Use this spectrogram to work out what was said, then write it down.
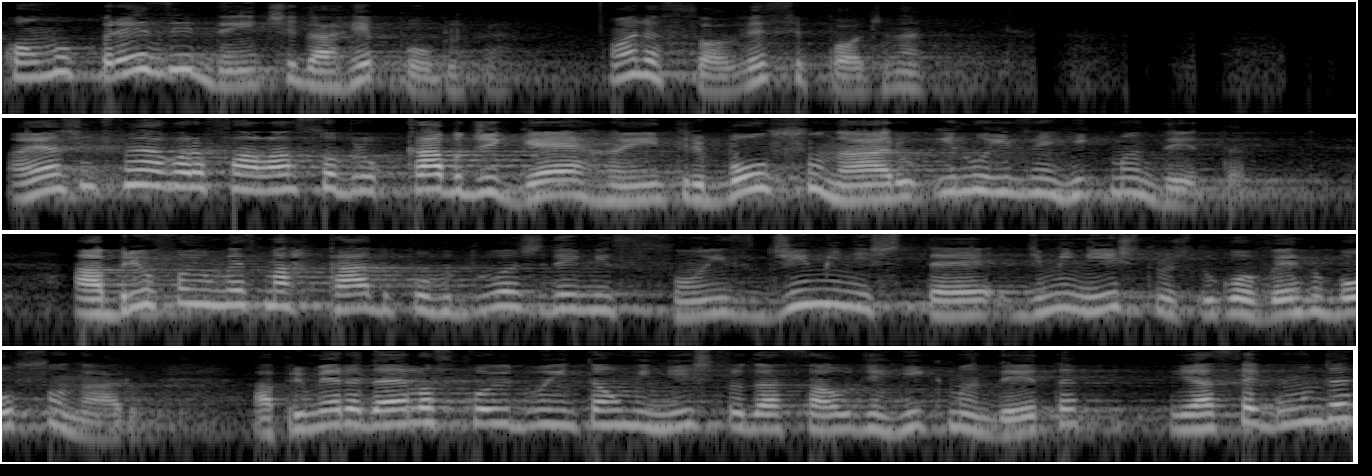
como presidente da República. Olha só, vê se pode, né? Aí a gente vai agora falar sobre o cabo de guerra entre Bolsonaro e Luiz Henrique Mandetta. Abril foi um mês marcado por duas demissões de, de ministros do governo Bolsonaro. A primeira delas foi do então ministro da Saúde, Henrique Mandetta, e a segunda,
